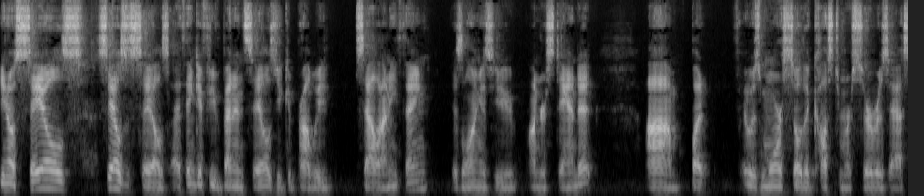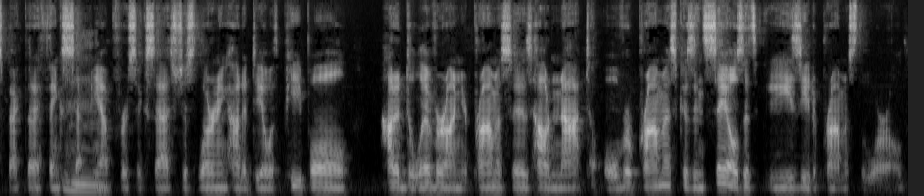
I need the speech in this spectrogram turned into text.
you know sales sales is sales. I think if you've been in sales you could probably sell anything as long as you understand it. Um, but it was more so the customer service aspect that i think set mm. me up for success just learning how to deal with people how to deliver on your promises how not to overpromise because in sales it's easy to promise the world.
